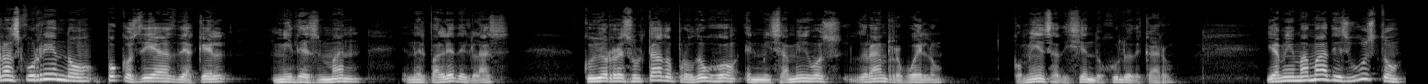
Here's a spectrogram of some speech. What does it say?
Transcurriendo pocos días de aquel mi desmán en el Palais de Glass, cuyo resultado produjo en mis amigos gran revuelo, comienza diciendo Julio de Caro, y a mi mamá disgusto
